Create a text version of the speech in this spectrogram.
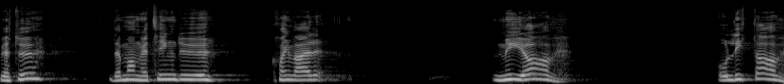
Vet du, det er mange ting du kan være mye av og litt av.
